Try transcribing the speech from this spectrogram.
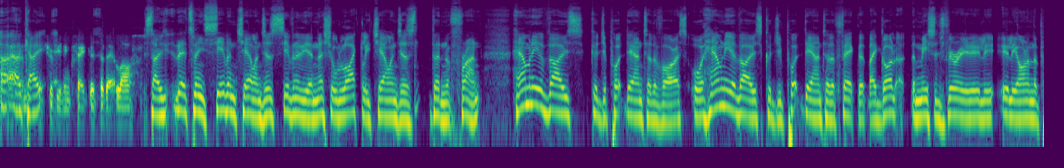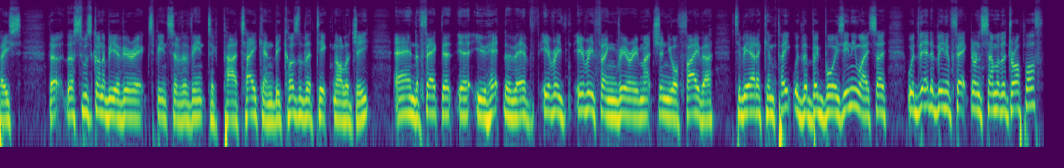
Uh, um, okay. contributing factor to that loss. So that's been seven challenges, seven of the initial likely challenges didn't front. How many of those could you put down to the virus, or how many of those could you put down to the fact that they got the message very early, early on in the piece that this was going to be a very expensive event to partake in because of the technology and the fact that uh, you had to have every everything very much in your favour to be able to compete with the big boys anyway. So would that have been a factor in some of the drop off?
